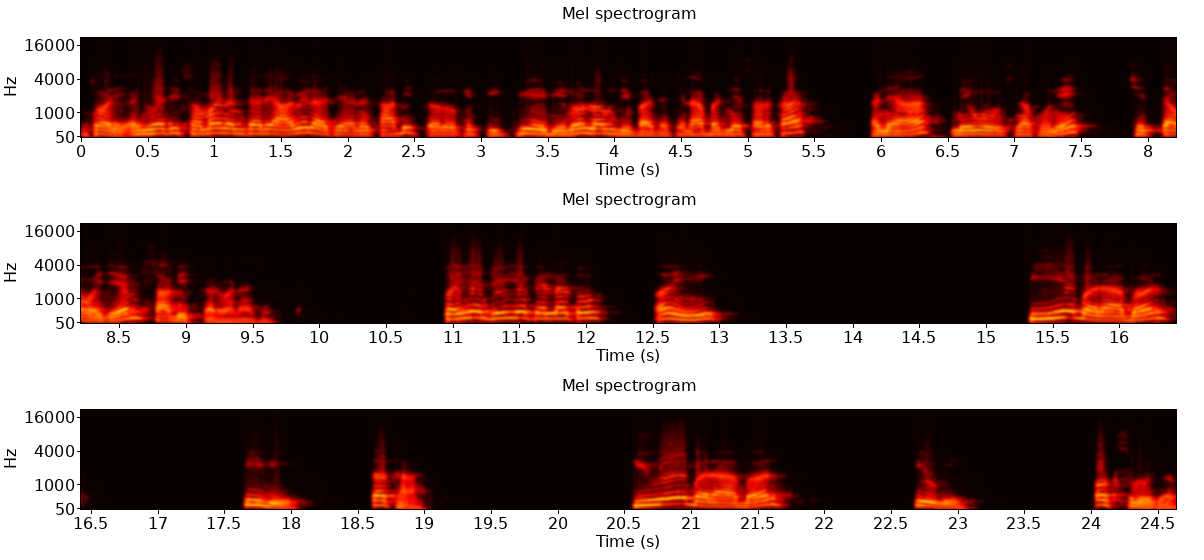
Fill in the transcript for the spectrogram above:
સોરી, અહીંયાથી સમાન અંતરે આવેલા છે અને સાબિત કરો કે પીક્યુ એ બીનો લંબ દ્વિભાજક એટલે આ બંને સરખા અને આ નેવું અંશના ખૂણે છેદતા હોય છે એમ સાબિત કરવાના છે. તો અહીંયા જોઈએ પહેલાં તો અહીં પીએ બરાબર પીબી તથા ક્યુએ બરાબર ક્યુબી. પક્ષ મુજબ.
